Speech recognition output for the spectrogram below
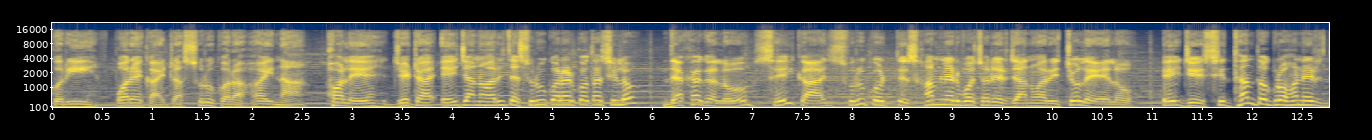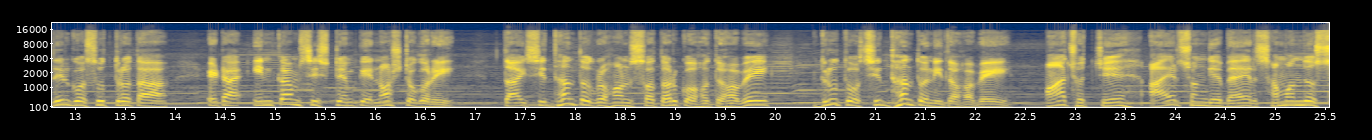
করি, পরে কাজটা শুরু করা হয় না। ফলে যেটা এই জানুয়ারিতে শুরু করার কথা ছিল, দেখা গেল সেই কাজ শুরু করতে সামনের বছরের জানুয়ারি চলে এলো। এই যে সিদ্ধান্ত গ্রহণের দীর্ঘসূত্রতা এটা ইনকাম সিস্টেমকে নষ্ট করে। তাই সিদ্ধান্ত গ্রহণ সতর্ক হতে হবে, দ্রুত সিদ্ধান্ত নিতে হবে। পাঁচ হচ্ছে আয়ের সঙ্গে ব্যয়ের সামঞ্জস্য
